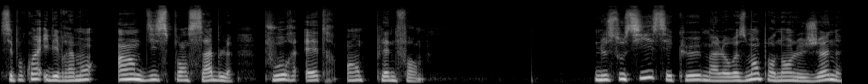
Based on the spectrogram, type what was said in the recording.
C'est pourquoi il est vraiment indispensable pour être en pleine forme. Le souci, c'est que malheureusement, pendant le jeûne,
